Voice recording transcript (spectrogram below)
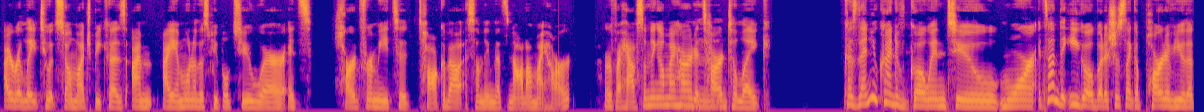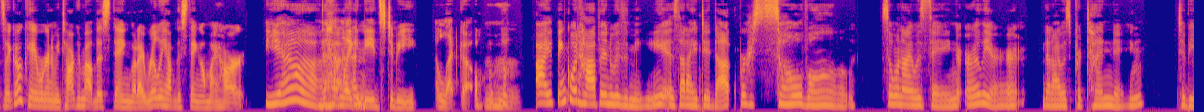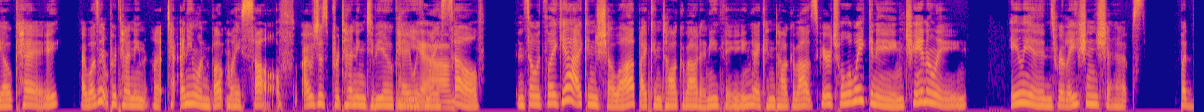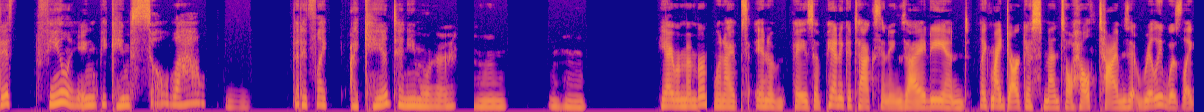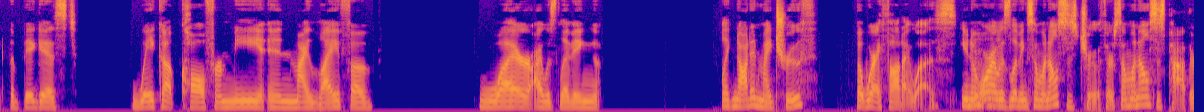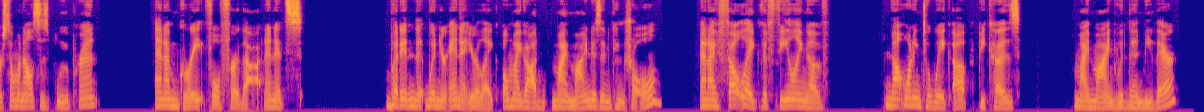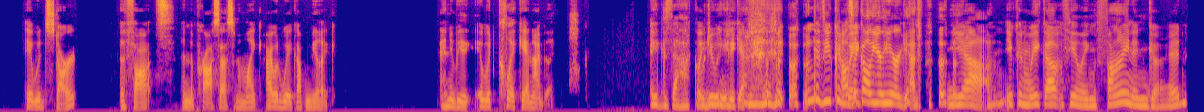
I relate to it so much because I'm I am one of those people too where it's hard for me to talk about something that's not on my heart or if I have something on my heart, it's Mhm. hard to like cuz then you kind of go into more it's not the ego, but it's just like a part of you that's like, okay, we're going to be talking about this thing, but I really have this thing on my heart yeah. that like and needs to be let go. Mhm. I think what happened with me is that I did that for so long. So when I was saying earlier that I was pretending to be okay, I wasn't pretending that to anyone but myself. I was just pretending to be okay with myself. And so it's like, yeah, I can show up. I can talk about anything. I can talk about spiritual awakening, channeling, aliens, relationships. But this feeling became so loud Mhm. that it's like, I can't anymore. Mm-hmm. Mm-hmm. Yeah, I remember when I was in a phase of panic attacks and anxiety and like my darkest mental health times, it really was like the biggest wake up call for me in my life of where I was living, like not in my truth, but where I thought I was, you know, or I mm-hmm. was living someone else's truth or someone else's path or someone else's blueprint. And I'm grateful for that. And it's, but in the, when you're in it, you're like, oh my God, my mind is in control. And I felt like the feeling of not wanting to wake up because my mind would then be there. It would start the thoughts and the process. And I'm like, I would wake up and be like, and it'd be, it would click in. I'd be like, fuck, Exactly. we're doing it again. Because you can I was wake like, oh, you're here again. yeah, you can wake up feeling fine and good,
